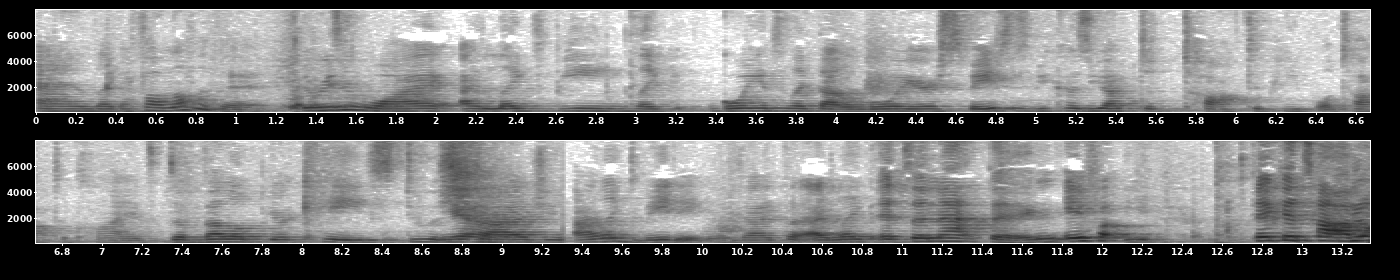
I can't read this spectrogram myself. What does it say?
And like I fell in love with it. The reason why I liked being like going into like that lawyer space is because you have to talk to people, talk to clients, develop your case, do a Yeah. strategy. I like debating. Like I, I like It's a nat thing. if I, Pick a topic.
